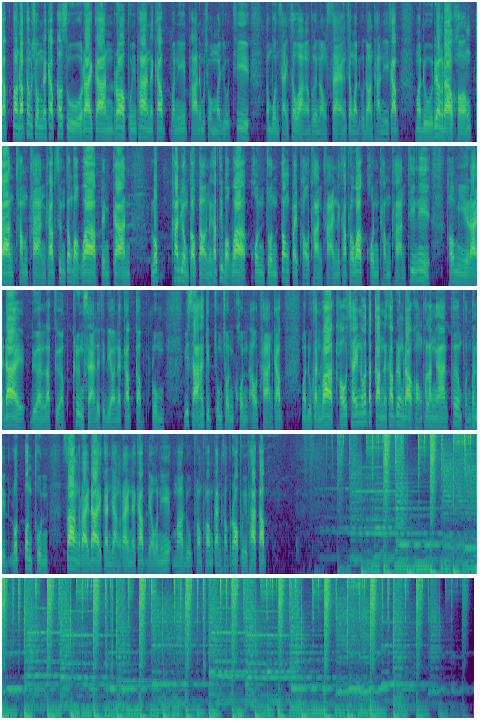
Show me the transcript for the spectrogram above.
ครับต้อนรับท่านผู้ชมนะครับเข้าสู่รายการรอบภูมิภาคนะครับวันนี้พาท่านผู้ชมมาอยู่ที่ตำบลแสงสว่างอำเภอหนองแสงจังหวัดอุดรธานีครับมาดูเรื่องราวของการทำฐานครับซึ่งต้องบอกว่าเป็นการ ลบค่านิยมเก่าๆนะครับที่บอกว่าคนจนต้องไปเผาถ่านขายนะครับ เพราะว่าคนทำฐานที่นี่เขามีรายได้เดือนละเกือบครึ่งแสนเลยทีเดียวนะครับ กับกลุ่มวิสาหกิจชุมชนคนเอาถ่านครับ มาดูกันว่าเขาใช้นวัตกรรมนะครับ เรื่องราวของพลังงานเพิ่มผลผลิตลดต้นทุน สร้างรายได้กันอย่างไรนะครับ เดี๋ยววันนี้มาดูพร้อม ๆ กันกับรอบภูมิภาคครับ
